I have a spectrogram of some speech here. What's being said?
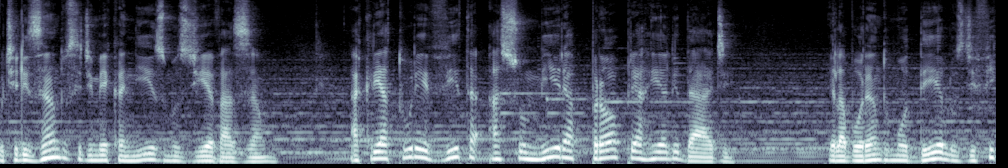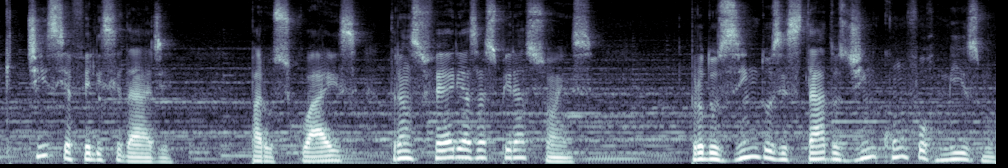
Utilizando-se de mecanismos de evasão, a criatura evita assumir a própria realidade, elaborando modelos de fictícia felicidade, para os quais transfere as aspirações produzindo os estados de inconformismo,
